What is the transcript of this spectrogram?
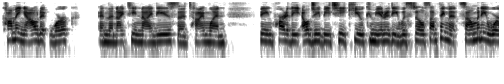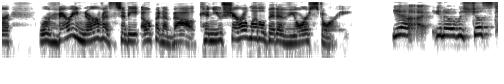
coming out at work in the 1990s, the time when being part of the LGBTQ community was still something that so many were were very nervous to be open about. Can you share a little bit of your story? Yeah, you know, it was just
